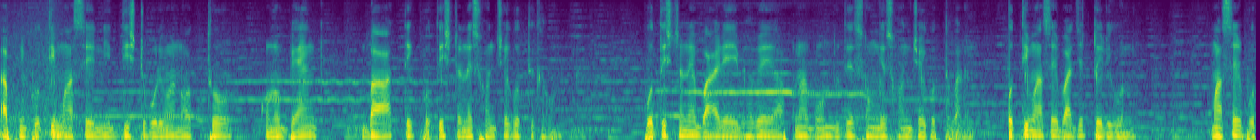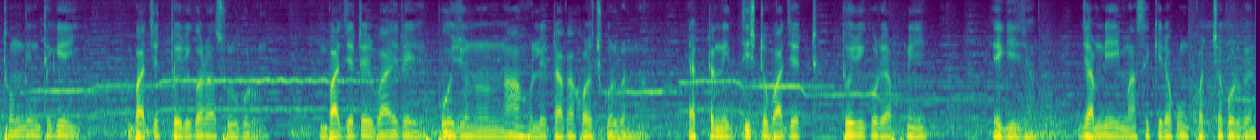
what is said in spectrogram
আপনি প্রতি মাসে নির্দিষ্ট পরিমাণ অর্থ কোনো ব্যাংক বা আর্থিক প্রতিষ্ঠানে সঞ্চয় করতে থাকুন। প্রতিষ্ঠানের বাইরে এইভাবে আপনার বন্ধুদের সঙ্গে সঞ্চয় করতে পারেন। প্রতি মাসে বাজেট তৈরি করুন। মাসের প্রথম দিন থেকেই বাজেট তৈরি করা শুরু করুন। বাজেটের বাইরে প্রয়োজন না হলে টাকা খরচ করবেন না। একটা নির্দিষ্ট বাজেট তৈরি করে আপনি এগিয়ে যান। যে আপনি এই মাসে কীরকম খরচা করবেন?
